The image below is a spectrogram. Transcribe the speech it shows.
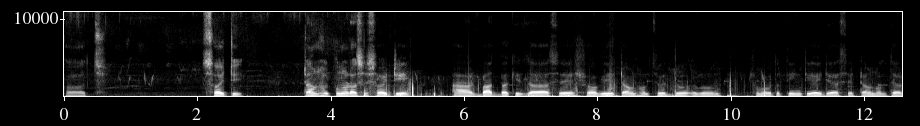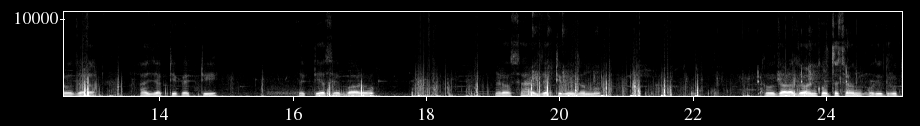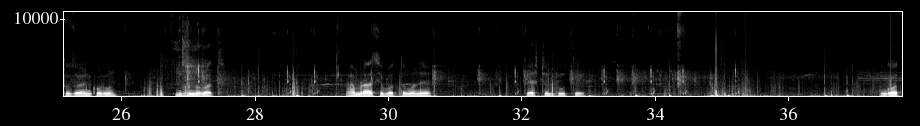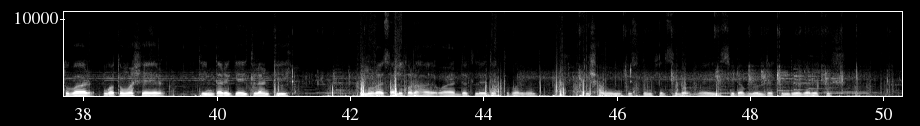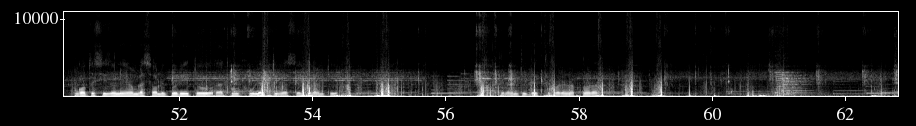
পাঁচ, ছয়টি। টাউন হল পনেরো আছে, ছয়টি। আর বাদ বাকি যা আছে সবই টাউন হল চোদ্দ এবং সম্ভবত তিনটি আইডিয়া আছে। টাউন হল তেরো, যারা হাইজ অ্যাক্টিভ একটি একটি আছে বারো। এরা হচ্ছে হাইজ অ্যাক্টিভ জন্য। তো যারা জয়েন করতে চান, অতি দ্রুত জয়েন করুন। ধন্যবাদ। আমরা আছি বর্তমানে ক্যাস্টেল টুতে গতবার, গত মাসের তিন তারিখে এই ক্লানটি পুনরায় চালু করা হয়। ওয়ার দেখলে দেখতে পারবেন এটি শামীম কিছুদিন খেলছিল। এই সিডাব্লিউএল দেখুন দু হাজার একুশ। গত সিজনে আমরা চালু করি, তো এখন ফুল অ্যাক্টিভ আছে ক্লানটি ক্লানটি দেখতে পারেন আপনারা।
